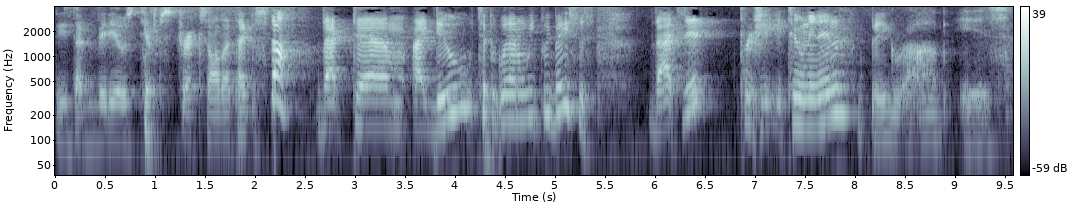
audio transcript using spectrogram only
these type of videos, tips, tricks, all that type of stuff that um, I do typically on a weekly basis. That's it. Appreciate you tuning in. Big Rob is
